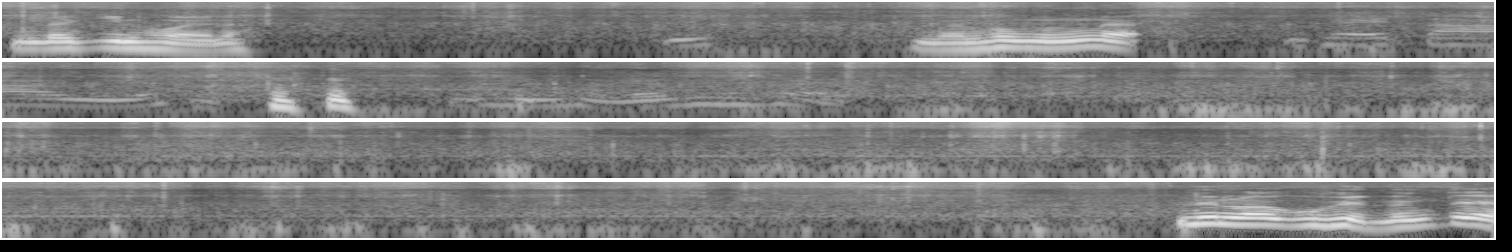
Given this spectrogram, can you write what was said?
มันได้กินหอยนะ เหมือนพวกมึงแหละใช้ตาอย่างเงี้ยยิงหายแล้วยิงใส่นี่เรากูเห็นตั้งแต่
